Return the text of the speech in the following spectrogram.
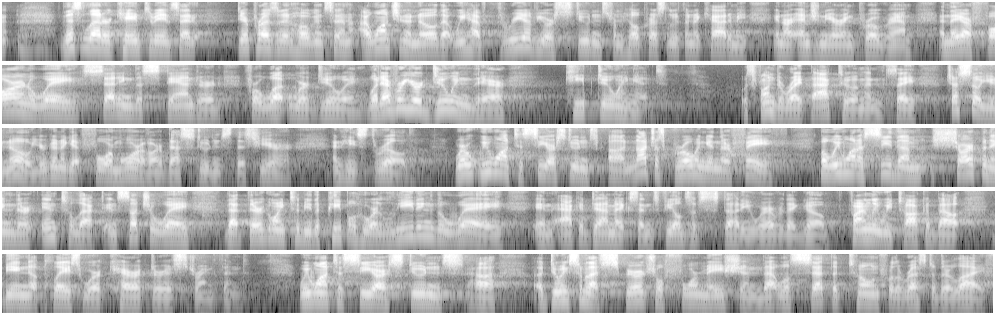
this letter came to me and said, Dear President Hoganson, I want you to know that we have three of your students from Hillcrest Lutheran Academy in our engineering program, and they are far and away setting the standard for what we're doing. Whatever you're doing there, keep doing it. It was fun to write back to him and say, just so you know, you're going to get four more of our best students this year. And he's thrilled. We're, we want to see our students uh, not just growing in their faith, but we want to see them sharpening their intellect in such a way that they're going to be the people who are leading the way in academics and fields of study wherever they go. Finally, we talk about being a place where character is strengthened. We want to see our students uh, uh, doing some of that spiritual formation that will set the tone for the rest of their life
